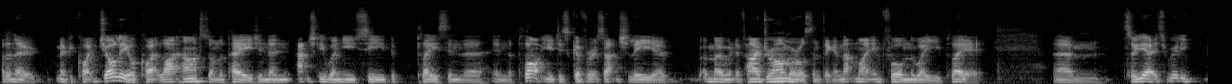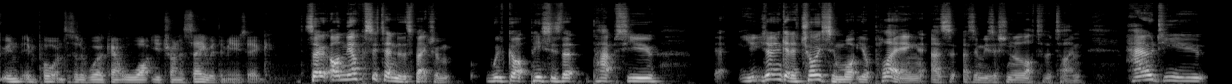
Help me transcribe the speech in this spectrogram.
I don't know, maybe quite jolly or quite light-hearted on the page, and then actually when you see the place in the in the plot, you discover it's actually a, a moment of high drama or something, and that might inform the way you play it. Um, so yeah, it's really important to sort of work out what you're trying to say with the music. So on the opposite end of the spectrum, we've got pieces that perhaps you you don't get a choice in what you're playing as as a musician a lot of the time. How do you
